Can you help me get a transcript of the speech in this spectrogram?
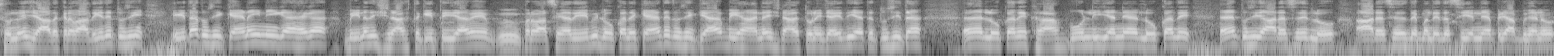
ਤੁਹਾਨੂੰ ਇਹ ਯਾਦ ਕਰਵਾ ਦਈਏ ਤੇ ਤੁਸੀਂ, ਇਹ ਤਾਂ ਤੁਸੀਂ ਕਹਿਣਾ ਹੀ ਨਹੀਂਗਾ ਹੈਗਾ ਵੀ ਇਹਨਾਂ ਦੀ ਸ਼ਨਾਖਤ ਕੀਤੀ ਜਾਵੇ ਪ੍ਰਵਾਸੀਆਂ ਦੀ। ਇਹ ਵੀ ਲੋਕਾਂ ਦੇ ਕਹਿਣ ਤੇ ਤੁਸੀਂ ਕਿਹਾ ਵੀ ਹਾਂ, ਇਹਨਾਂ ਦੀ ਸ਼ਨਾਖਤ ਹੋਣੀ ਚਾਹੀਦੀ ਹੈ ਤੇ ਤੁਸੀਂ ਤਾਂ ਲੋਕਾਂ ਦੇ ਖਿਲਾਫ ਬੋਲੀ ਜਾਂਦੇ ਆ ਲੋਕਾਂ ਦੇ, ਹੈਂ, ਤੁਸੀਂ ਆਰਐਸਐਸ ਦੇ ਲੋਕ ਆਰਐਸਐਸ ਦੇ ਬੰਦੇ ਦੱਸੀ ਜਾਂਦੇ ਆ ਪੰਜਾਬੀਆਂ ਨੂੰ,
